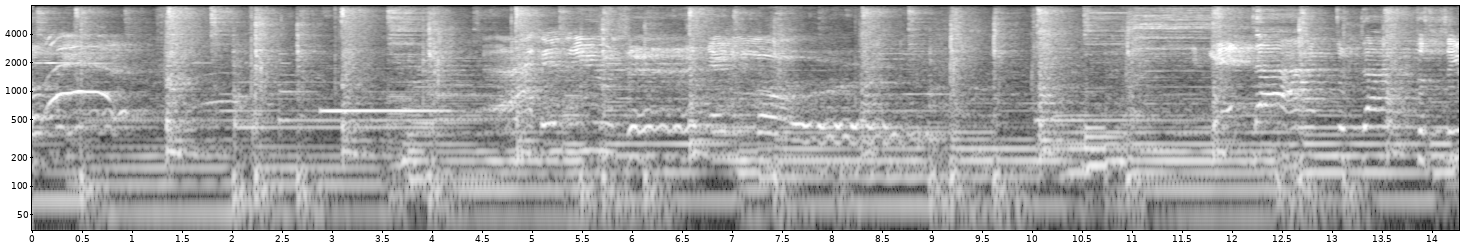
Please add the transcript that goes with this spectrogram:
I can use it anymore Get to see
